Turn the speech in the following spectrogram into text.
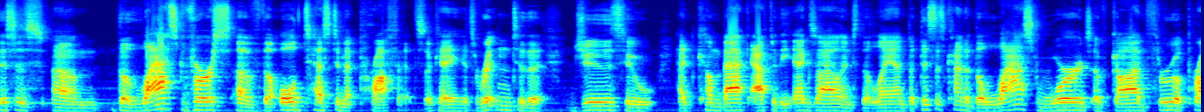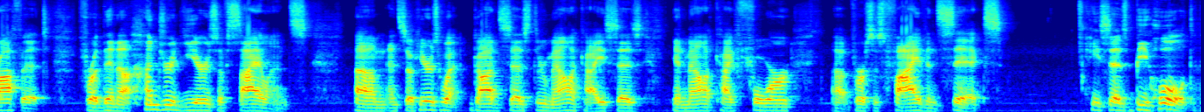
This is um, the last verse of the Old Testament prophets. Okay, it's written to the Jews who had come back after the exile into the land, but this is kind of the last words of God through a prophet for then a hundred years of silence. Um, and so here's what God says through Malachi. He says, in Malachi 4, uh, verses 5 and 6, he says, Behold,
